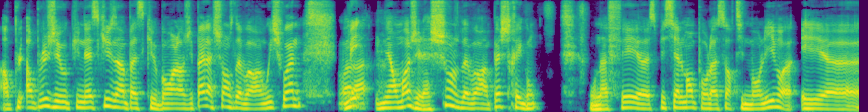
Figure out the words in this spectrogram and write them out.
en plus, en plus j'ai aucune excuse hein, parce que bon, alors j'ai pas la chance d'avoir un Wish One, mais néanmoins j'ai la chance d'avoir un pêche trégon. On a fait euh, spécialement pour la sortie de mon livre et euh,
